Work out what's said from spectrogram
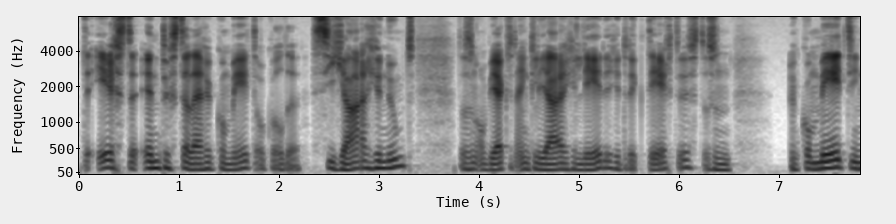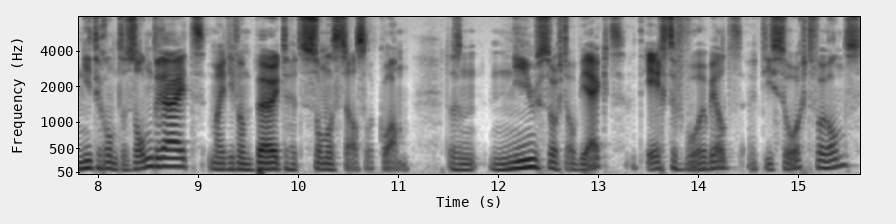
de eerste interstellaire komeet, ook wel de sigaar genoemd. Dat is een object dat enkele jaren geleden gedetecteerd is. Dat is een, een komeet die niet rond de zon draait, maar die van buiten het zonnestelsel kwam. Dat is een nieuw soort object, het eerste voorbeeld uit die soort voor ons.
